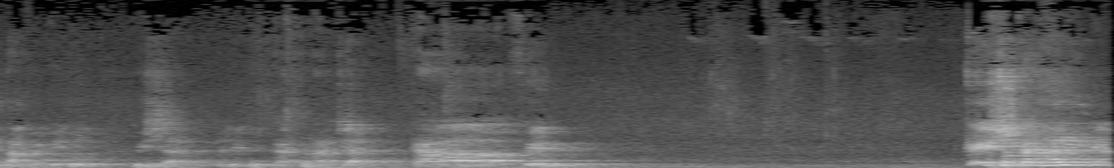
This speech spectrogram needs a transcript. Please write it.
ditangkap itu bisa menyembuhkan raja kafir. Keesokan harinya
